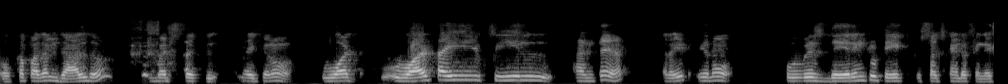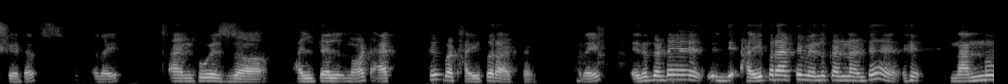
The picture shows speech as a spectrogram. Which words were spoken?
ఒక్క పదం జాలదు but still like you know what what I feel అంటే right you know who is daring to take such kind of initiatives right and who is I tell not active but hyper active right. ఎందుకంటే హైపర్ యాక్టివ్ ఎందుకన్నా అంటే నన్ను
